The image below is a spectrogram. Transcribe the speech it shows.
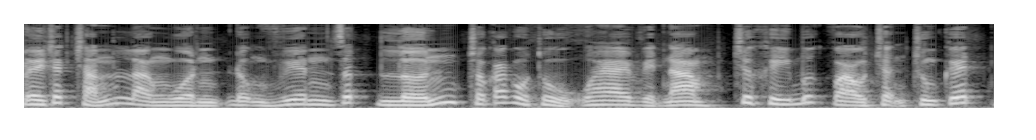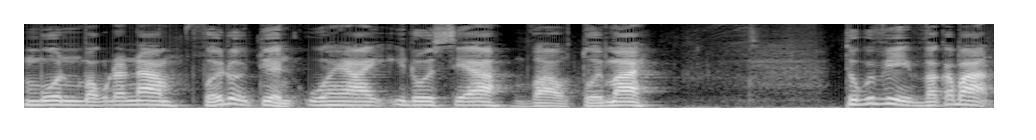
Đây chắc chắn là nguồn động viên rất lớn cho các cầu thủ U22 Việt Nam trước khi bước vào trận chung kết môn bóng đá nam với đội tuyển U22 Indonesia vào tối mai. Thưa quý vị và các bạn,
